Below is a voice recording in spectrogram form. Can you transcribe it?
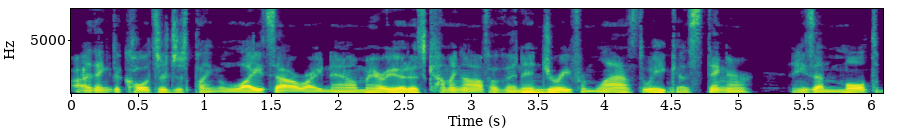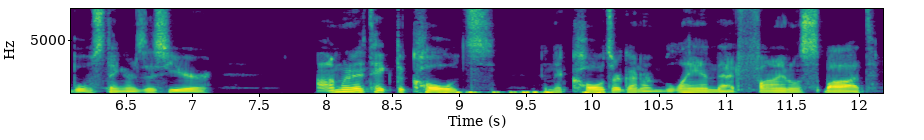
I think the Colts are just playing lights out right now. Mariota's coming off of an injury from last week, a stinger, and he's had multiple stingers this year. I'm going to take the Colts, and the Colts are going to land that final spot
